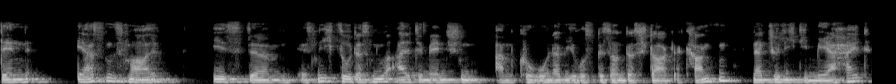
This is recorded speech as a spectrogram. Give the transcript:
Denn erstens mal ist ähm, es nicht so, dass nur alte Menschen am Coronavirus besonders stark erkranken. Natürlich die Mehrheit,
